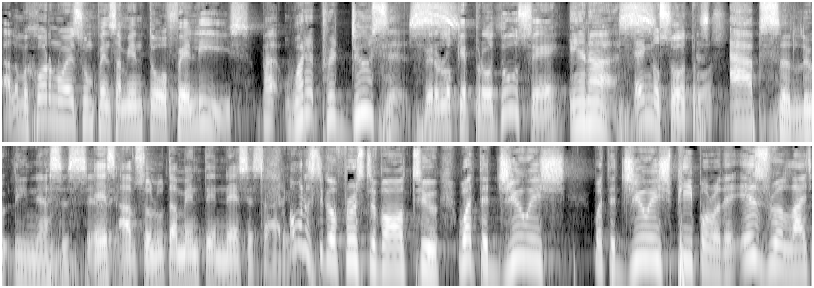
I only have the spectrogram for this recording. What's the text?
A lo mejor no es un pensamiento feliz, but what it produces pero lo que produce in us en is nosotros absolutely necessary. es absolutamente necesario. I want us to go first of all to what the Jewish what the Jewish people or the Israelites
